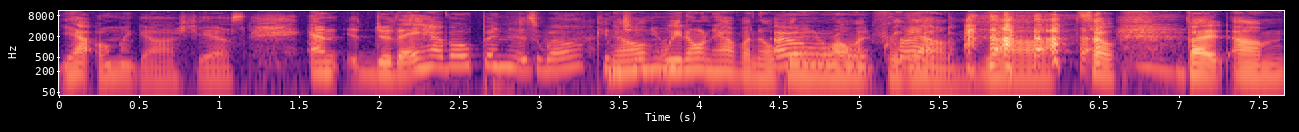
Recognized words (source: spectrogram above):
Yeah. Oh my gosh. Yes. And do they have open as well? No, we don't have an open Oh, enrollment for crap. them. Yeah. so, but um,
